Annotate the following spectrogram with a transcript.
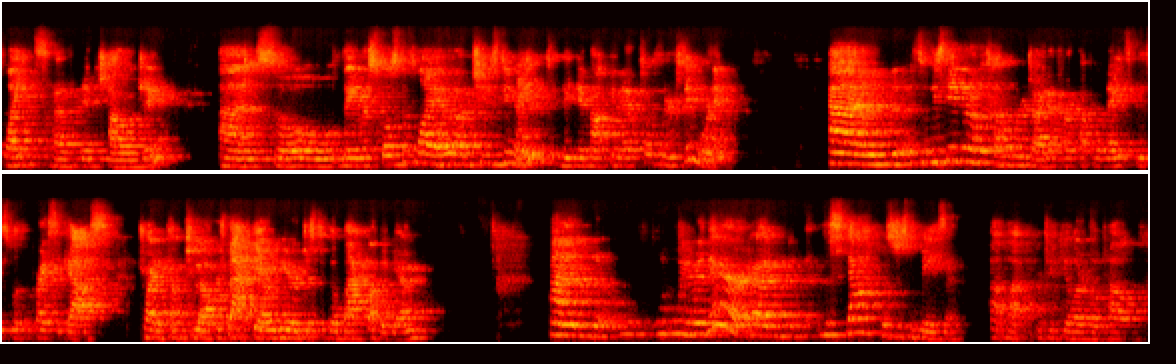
flights have been challenging. And so they were supposed to fly out on Tuesday night. They did not get out till Thursday morning. And so we stayed in a hotel in Regina for a couple of nights because with the price of gas, trying to come two hours back down here just to go back up again. And we were there and the staff was just amazing at that particular hotel.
